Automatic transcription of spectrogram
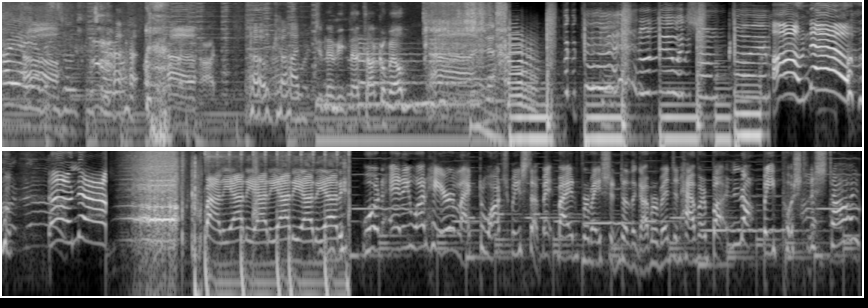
Oh yeah, yeah. This is what, what's going on. Oh God. Shouldn't have eaten that Taco Bell. Oh Would anyone here like to watch me submit my information to the government and have her button not be pushed this time?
